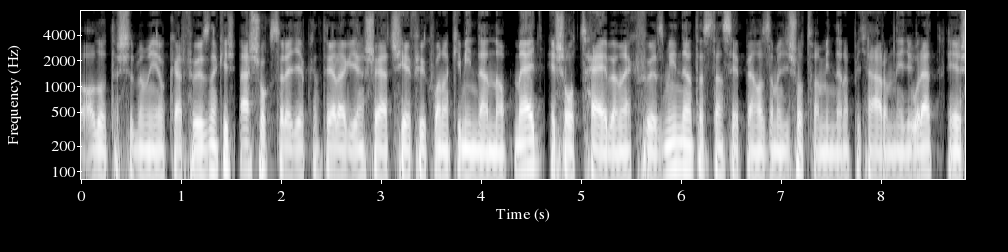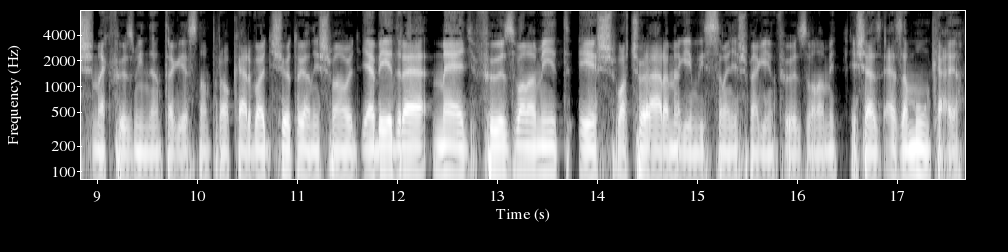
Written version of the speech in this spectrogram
adott esetben még akár főznek is. Bár sokszor egyébként tényleg ilyen saját séfjük van, aki minden nap megy, és ott helyben megfőz mindent, aztán szépen hazamegy, és ott van minden nap egy 3-4 órát, és megfőz mindent egész napra akár, vagy sőt olyan is van, hogy ebédre megy, főz valamit, és vacsorára megint visszamegy, és megint főz valamit. És ez, ez a munkája,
